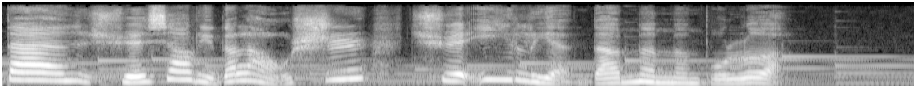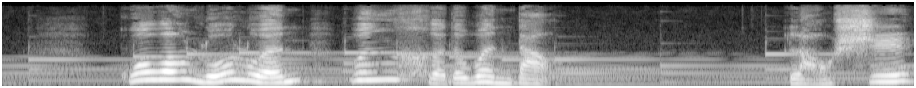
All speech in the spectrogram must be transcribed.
但学校里的老师却一脸的闷闷不乐。国王罗伦温和地问道：“老师，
